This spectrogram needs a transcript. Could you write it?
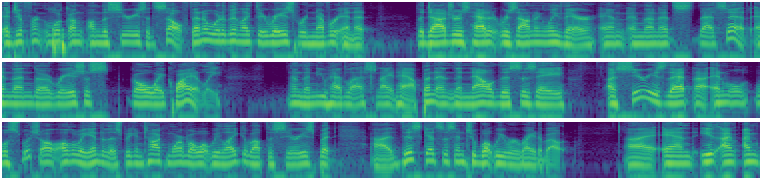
a different look on, on the series itself. Then it would have been like the Rays were never in it. The Dodgers had it resoundingly there, and and then it's that's it. And then the Rays just go away quietly. And then you had last night happen, and then now this is a a series that, uh, and we'll we'll switch all, all the way into this. We can talk more about what we like about the series, but uh, this gets us into what we were right about. Uh, and e- I'm I'm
